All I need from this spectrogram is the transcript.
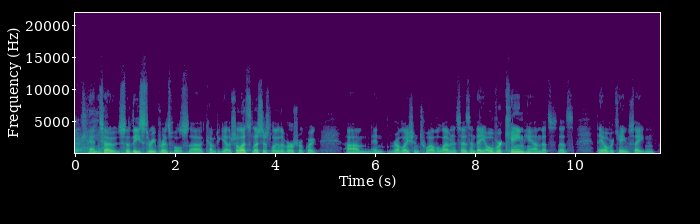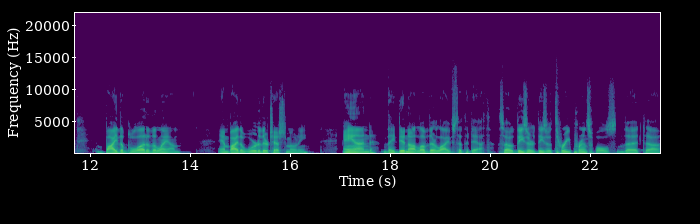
And so so these three principles uh, come together. So let's let's just look at the verse real quick. Um, in revelation 12 11 it says and they overcame him that's that's they overcame satan by the blood of the lamb and by the word of their testimony and they did not love their lives to the death so these are these are three principles that uh,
